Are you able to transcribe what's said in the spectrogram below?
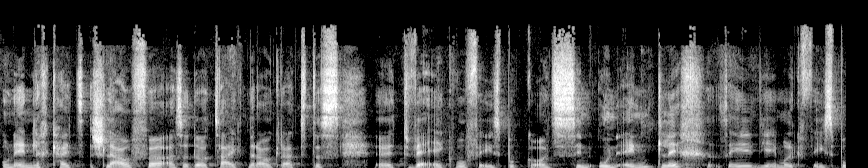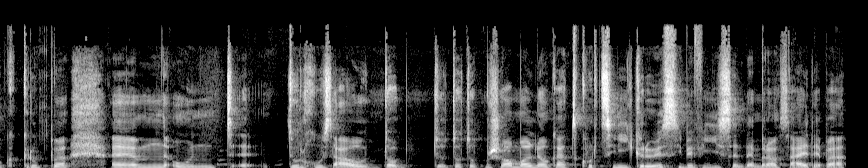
Unähnlichkeitsschlaufe, also da zeigt man auch gerade, dass äh, die Wege, wo Facebook geht, sind unendlich, die ehemalige Facebook-Gruppe. Ähm, und äh, durchaus auch, da, da, da tut man schon mal noch ganz kurz seine Größe beweisen, indem man auch sagt, eben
